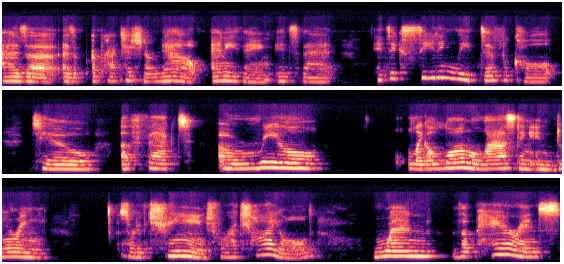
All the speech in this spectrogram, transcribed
as a as a, a practitioner now anything, it's that it's exceedingly difficult to affect a real, like a long lasting, enduring sort of change for a child when the parents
